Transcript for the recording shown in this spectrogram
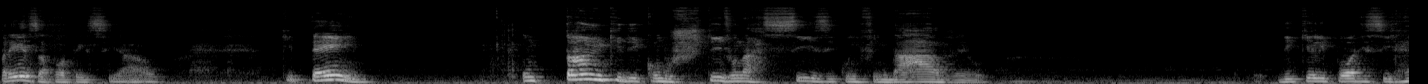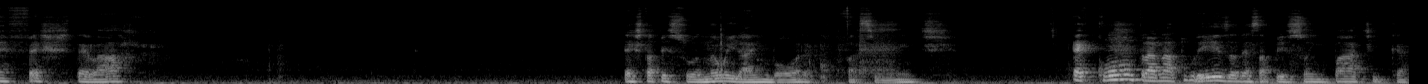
presa potencial, que tem um tanque de combustível narcísico infindável, de que ele pode se refestelar. Esta pessoa não irá embora facilmente. É contra a natureza dessa pessoa empática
